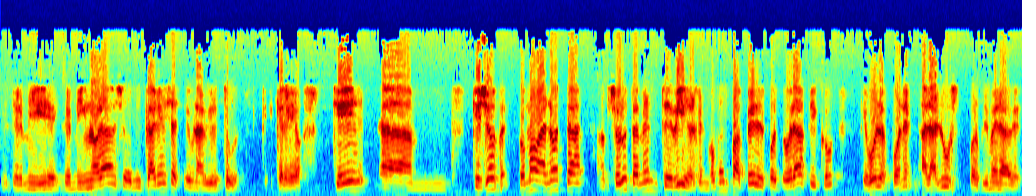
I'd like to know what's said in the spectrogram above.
de mi de mi ignorancia de mi carencia es una virtud creo. Que am, que yo tomaba nota absolutamente virgen como un papel fotográfico que vos lo pones a la luz por primera vez.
